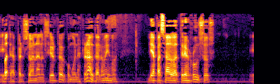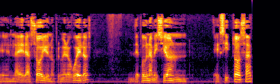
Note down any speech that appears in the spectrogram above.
esta persona, ¿no es cierto? Como un astronauta, lo mismo. Le ha pasado a tres rusos en la era Soyuz, en los primeros vuelos. Después de una misión exitosa,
